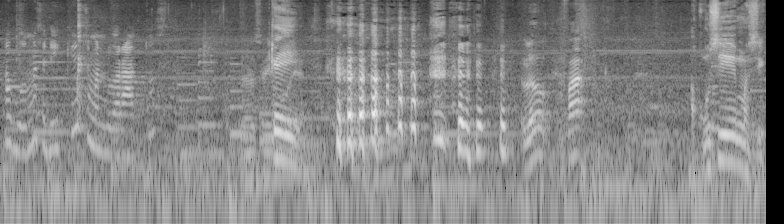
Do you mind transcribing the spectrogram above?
ah gua mah sedikit cuman 200 200 ribu Oke. ya. Lu, Pak, aku sih masih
